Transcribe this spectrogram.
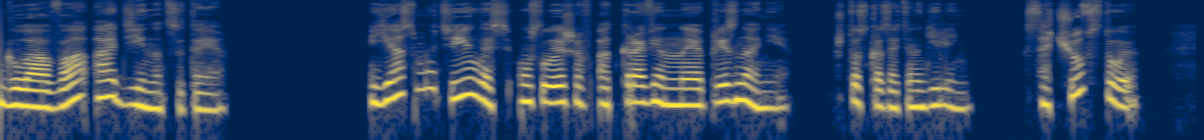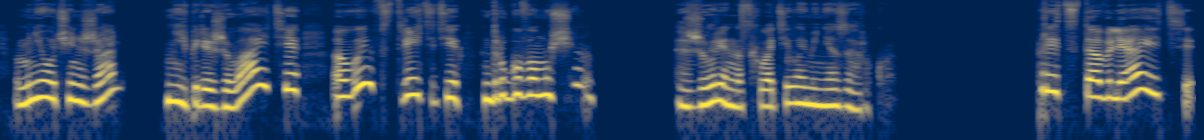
Глава одиннадцатая. Я смутилась, услышав откровенное признание. Что сказать Ангелине? Сочувствую. Мне очень жаль. Не переживайте, вы встретите другого мужчину. Жорина схватила меня за руку. Представляете,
